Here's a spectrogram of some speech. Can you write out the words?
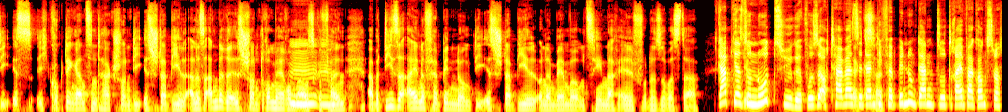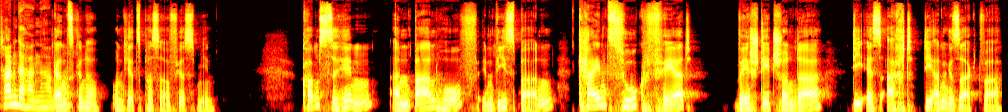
die ist, ich gucke den ganzen Tag schon, die ist stabil. Alles andere ist schon drumherum mm -mm. ausgefallen. Aber diese eine Verbindung, die ist stabil und dann wären wir um 10 nach 11 oder sowas da. Gab ja so Notzüge, wo sie auch teilweise Exakt. dann die Verbindung dann so drei Waggons noch drangehangen haben. Ganz ne? genau. Und jetzt pass auf, Jasmin. Kommst du hin an Bahnhof in Wiesbaden, kein Zug fährt, wer steht schon da? Die S8, die angesagt war.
